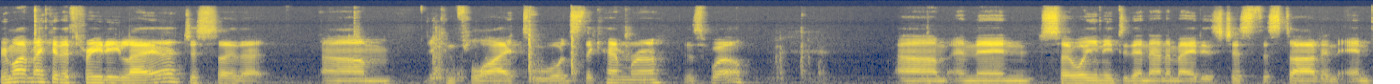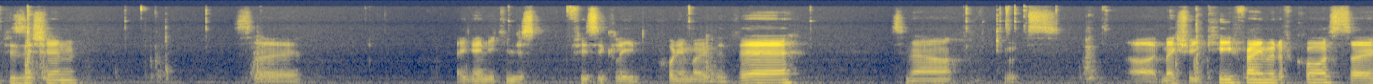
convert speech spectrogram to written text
We might make it a 3D layer just so that um, it can fly towards the camera as well. Um, and then, so all you need to then animate is just the start and end position. So again, you can just physically put him over there. So now. Uh, make sure you keyframe it, of course. So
